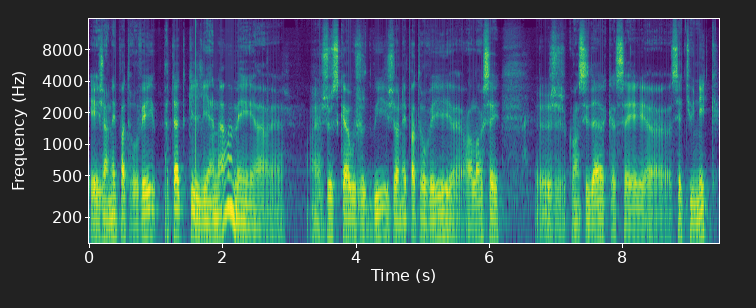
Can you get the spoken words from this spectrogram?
Et j'en ai pas trouvé. Peut-être qu'il y en a, mais jusqu'à aujourd'hui, j'en ai pas trouvé. Alors, c'est je considère que c'est euh, unique.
